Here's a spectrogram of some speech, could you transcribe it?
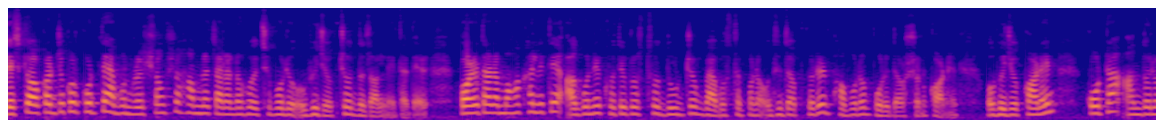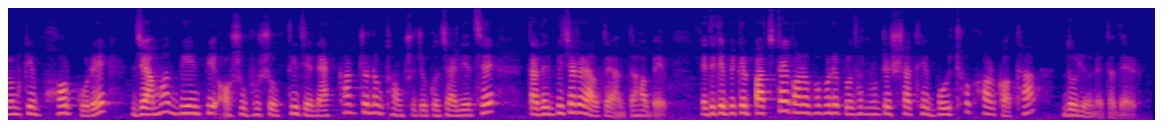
দেশকে অকার্যকর করতে এমন নৃশংস হামলা চালানো হয়েছে বলে অভিযোগ চোদ্দ দল নেতাদের। পরে তারা মহাখালীতে আগুনে ক্ষতিগ্রস্ত দুর্যোগ ব্যবস্থাপনা অধিদপ্তরের ভবনও পরিদর্শন করেন। অভিযোগ করেন, কোটা আন্দোলনকে ভর করে জামাত বিএনপি অশুভ শক্তি যে ন্যাক্কারজনক ধ্বংসযজ্ঞ চালিয়েছে, তাদের বিচারের আওতায় আনতে হবে। এদিকে বিকেল পাঁচটায় গণভবনে প্রধানমন্ত্রীর সাথে বৈঠক হওয়ার কথা দলীয় নেতাদের।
